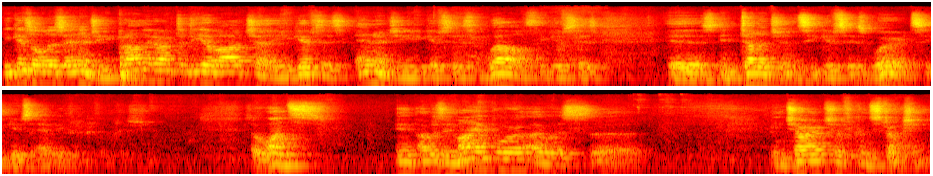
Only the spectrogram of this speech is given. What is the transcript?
he gives all his energy. Pranirata Diyavacha, he gives his energy, he gives his wealth, he gives his, his intelligence, he gives his words, he gives everything for Krishna. So once in, I was in Mayapur, I was uh, in charge of construction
